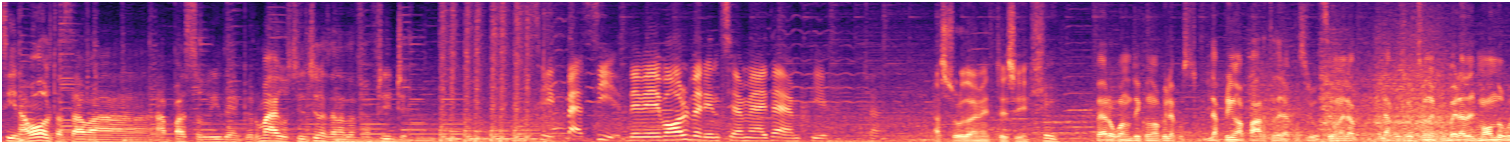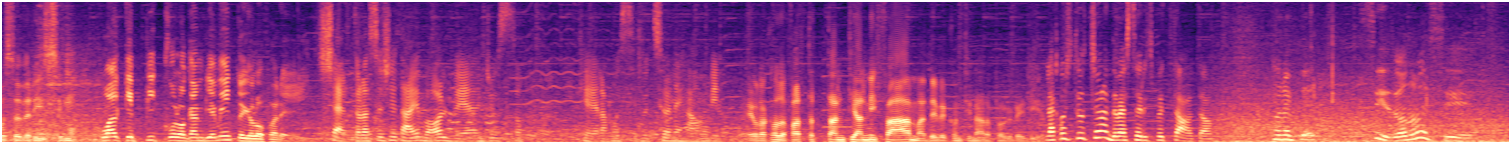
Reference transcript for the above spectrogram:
Sì, una volta stava a passo con i tempi, ormai la Costituzione si è andata a far friggere. Sì, beh sì, deve evolvere insieme ai tempi. Cioè. Assolutamente sì. Sì. Vero quando dicono che la, la prima parte della Costituzione è la, la Costituzione più bella del mondo, questo è verissimo. Qualche piccolo cambiamento io lo farei. Certo, la società evolve, è giusto che la Costituzione cambi. È una cosa fatta tanti anni fa, ma deve continuare a progredire. La Costituzione deve essere rispettata. Non è vero. Sì, secondo me sì.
